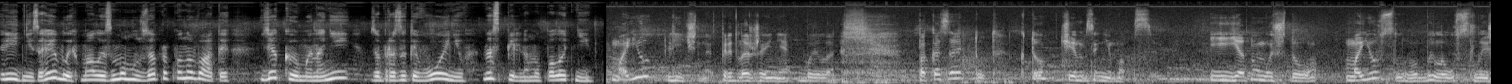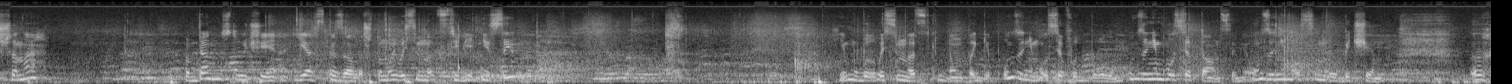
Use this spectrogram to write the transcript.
Рідні загиблих мали змогу запропонувати, якими на ній зобразити воїнів на спільному полотні. Мое личное предложение было показать тут, кто чем занимался. И я думаю, что мое слово было услышано. В данном случае я сказала, что мой 18-летний сын, ему было 18, когда он погиб, он занимался футболом, он занимался танцами, он занимался много чем. Эх,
